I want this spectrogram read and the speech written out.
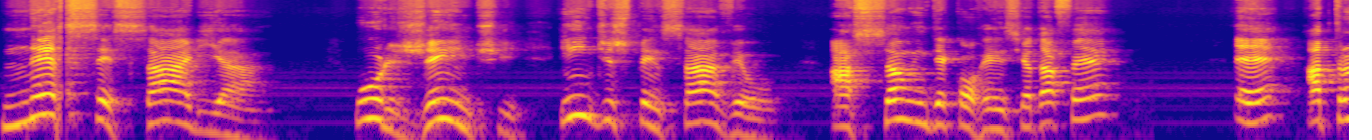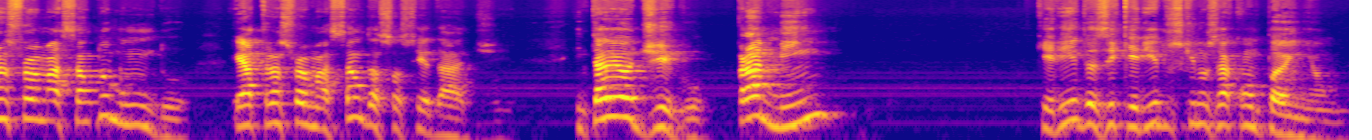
necessária, urgente, indispensável ação em decorrência da fé é a transformação do mundo, é a transformação da sociedade. Então eu digo, para mim, queridas e queridos que nos acompanham,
